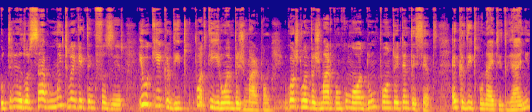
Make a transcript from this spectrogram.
o treinador sabe muito bem o que é que tem que fazer. Eu aqui acredito que pode cair um ambas marcam. Eu gosto do ambas marcam com modo de 1.87. Acredito que o United ganhe,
